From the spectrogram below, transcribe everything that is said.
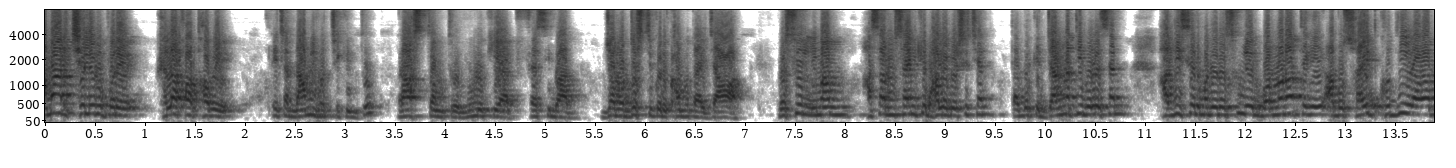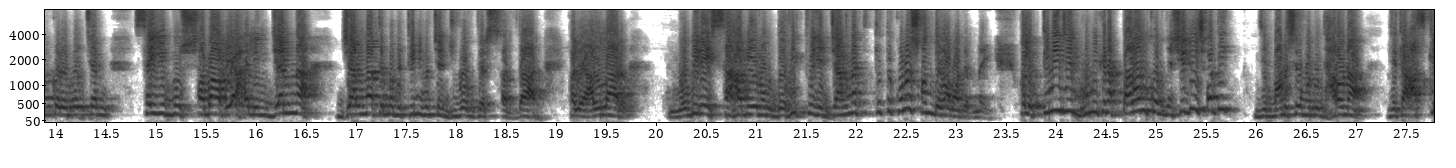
আমার ছেলের উপরে খেলাফত হবে, এটার নামই হচ্ছে কিন্তু রাজতন্ত্র, মুলুকিয়াত, ফ্যাসিবাদ, জবরদস্তি করে ক্ষমতায় যাওয়া। রসুল ইমাম হাসান হুসাইনকে ভালোবেসেছেন, তাদেরকে জান্নাতি বলেছেন। হাদিসের মধ্যে রসুলের বর্ণনা থেকে আবু সাইদ খুদি আওয়াজ করে বলছেন সৈয়দুল শাবাব আহলিল জান্নাহ। জান্নাতের মধ্যে তিনি হচ্ছেন যুবকদের সর্দার। ফলে আল্লাহর নবীর এই সাহাবি এবং দহিত্ব যে জান্নাত তো কোনো সন্দেহ আমাদের নাই। ফলে তিনি যে ভূমিকাটা পালন করছেন সেটাই সঠিক যে মানুষের মধ্যে ধারণা, যেটা আজকে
